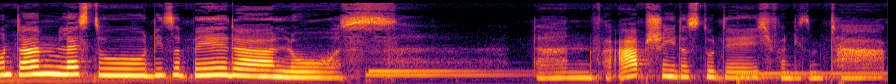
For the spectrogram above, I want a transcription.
Und dann lässt du diese Bilder los. Dann verabschiedest du dich von diesem Tag.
